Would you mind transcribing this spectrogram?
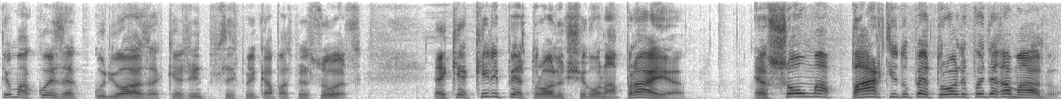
tem uma coisa curiosa que a gente precisa explicar para as pessoas. É que aquele petróleo que chegou na praia é só uma parte do petróleo que foi derramado.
